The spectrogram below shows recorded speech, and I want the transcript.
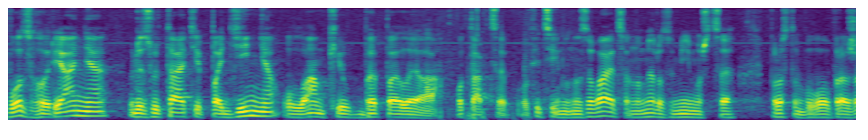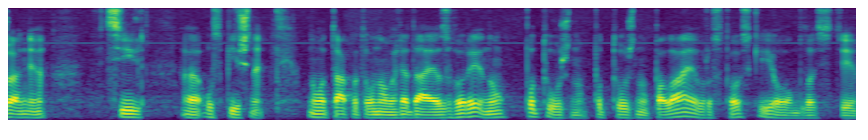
возгоряння в результаті падіння уламків БПЛА. Отак це офіційно називається, але ми розуміємо, що це просто було вражання в ціль е, успішне. Ну, отак от воно виглядає згори. Ну, потужно, потужно палає в Ростовській області.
